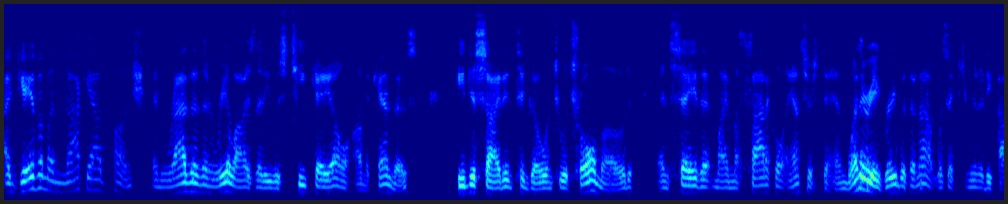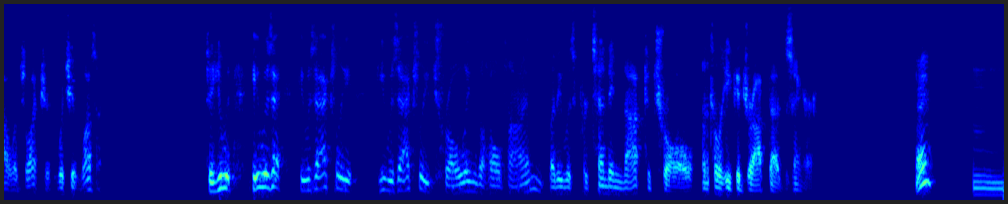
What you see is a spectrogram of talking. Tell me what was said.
I, gave him a knockout punch, and rather than realize that he was TKO on the canvas, he decided to go into a troll mode and say that my methodical answers to him, whether he agreed with it or not, was a community college lecture, which it wasn't. So he he was he was actually he was actually trolling the whole time, but he was pretending not to troll until he could drop that zinger. Okay? Mm.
